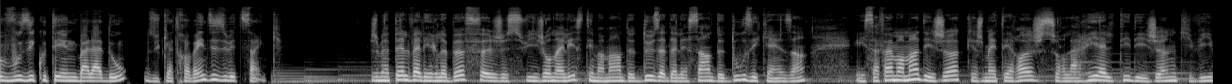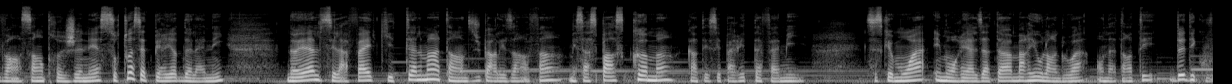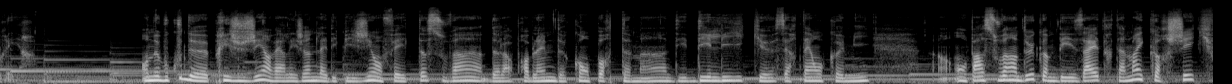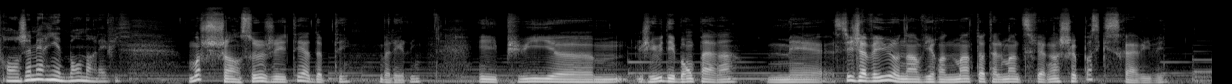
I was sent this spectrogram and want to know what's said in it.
Vous écoutez une balado du 98.5. Je m'appelle Valérie Leboeuf, je suis journaliste et maman de deux adolescents de 12 et 15 ans. Et ça fait un moment déjà que je m'interroge sur la réalité des jeunes qui vivent en centre jeunesse, surtout à cette période de l'année. Noël, c'est la fête qui est tellement attendue par les enfants, mais ça se passe comment quand tu es séparé de ta famille? C'est ce que moi et mon réalisateur Mario Langlois, on a tenté de découvrir. On a beaucoup de préjugés envers les jeunes de la DPJ. On fait état souvent de leurs problèmes de comportement, des délits que certains ont commis. On parle souvent d'eux comme des êtres tellement écorchés qui feront jamais rien de bon dans la vie. Moi, je suis chanceux. J'ai été adopté, Valérie. Et puis, euh, j'ai eu des bons parents. Mais si j'avais eu un environnement totalement différent, je ne sais pas ce qui serait arrivé.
